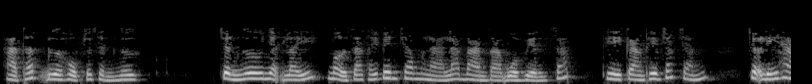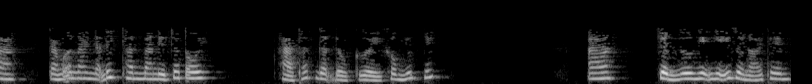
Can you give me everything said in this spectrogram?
Hà Thất đưa hộp cho Trần Ngư. Trần Ngư nhận lấy, mở ra thấy bên trong là la bàn và bùa huyền sắt, thì càng thêm chắc chắn. Trợ lý Hà, cảm ơn anh đã đích thân mang đến cho tôi. Hà Thất gật đầu cười không nhúc nhích. À, Trần Ngư nghĩ nghĩ rồi nói thêm.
